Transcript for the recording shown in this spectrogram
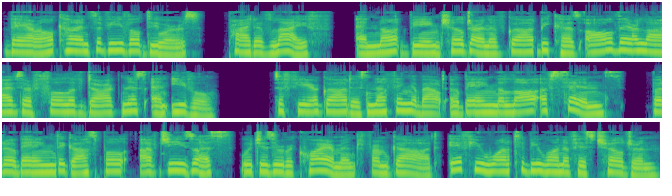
They are all kinds of evildoers, pride of life, and not being children of God because all their lives are full of darkness and evil. To fear God is nothing about obeying the law of sins, but obeying the gospel of Jesus, which is a requirement from God if you want to be one of his children.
